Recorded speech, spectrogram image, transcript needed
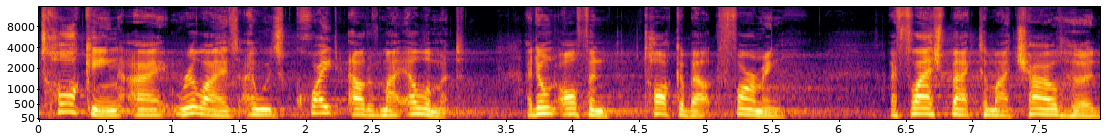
talking, I realized I was quite out of my element. I don't often talk about farming. I flash back to my childhood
